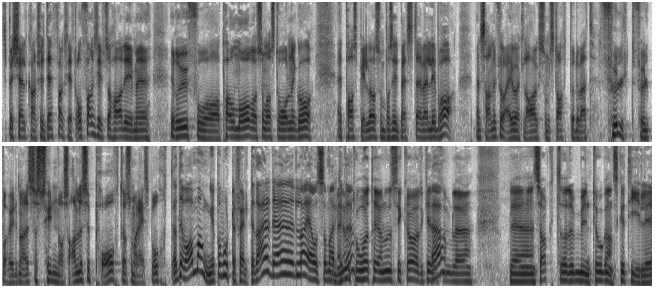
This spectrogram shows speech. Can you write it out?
Spesielt kanskje defensivt. Offensivt så har de med Rufo og Pau Moro, som var strålende i går, et par spillere som på sitt beste er veldig bra. Men Sandefjord er jo et lag som Start burde vært fullt fullt på høyde med. Det er så synd også alle supportere som har reist bort. Ja, det var mange på bortefeltet der, det la jeg også merke til. Mellom til. 200 og 300 stykker var det ikke Ja. det som ble, ble sagt. Og det begynte jo ganske tidlig,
